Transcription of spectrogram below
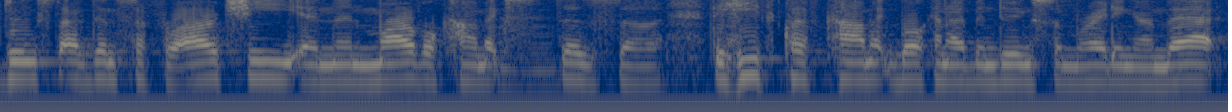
doing stuff, I've done stuff for Archie, and then Marvel Comics does uh, the Heathcliff comic book, and I've been doing some writing on that.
